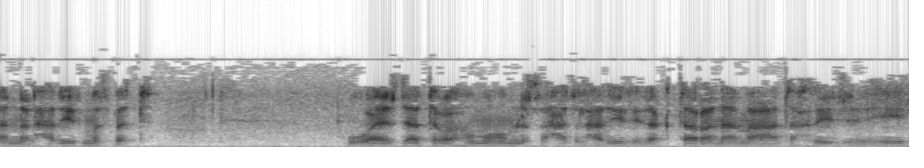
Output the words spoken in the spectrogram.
أن الحديث مثبت ويزداد توهمهم لصحة الحديث إذا اقترن مع تخريجه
